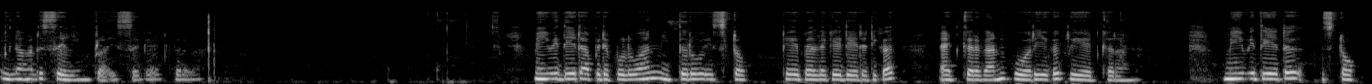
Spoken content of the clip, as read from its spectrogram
ඊළඟට selling price එක ඇඩ් කරගන්න. මේ විදිහට අපිට පුළුවන් ඉතුරු stock table එකේ data ටිකත් ඇඩ් කරගන්න query එක create කරන්න. මේ විදිහට stock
